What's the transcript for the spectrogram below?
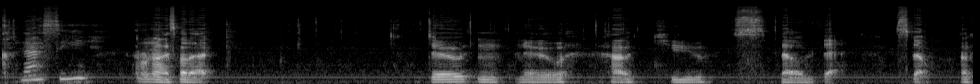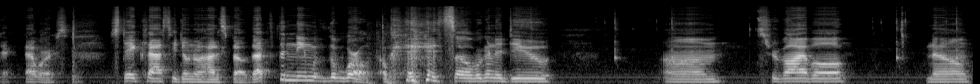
classy. I don't know how to spell that. Don't know how to spell that. Spell. Okay, that works. Stay classy, don't know how to spell. That's the name of the world, okay? so we're going to do um, survival, no.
